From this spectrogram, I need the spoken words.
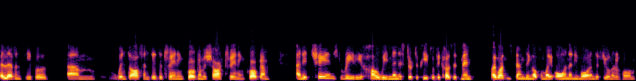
11 people um, went off and did the training program, a short training program, and it changed really how we minister to people because it meant I wasn't standing up on my own anymore in the funeral home.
